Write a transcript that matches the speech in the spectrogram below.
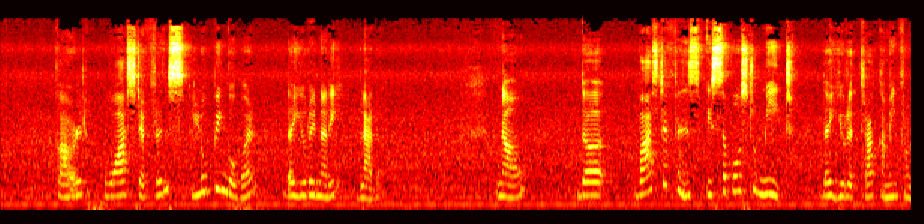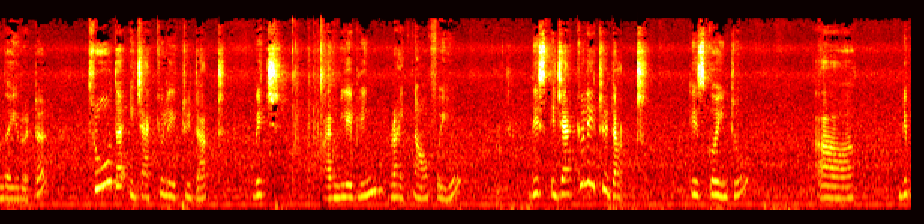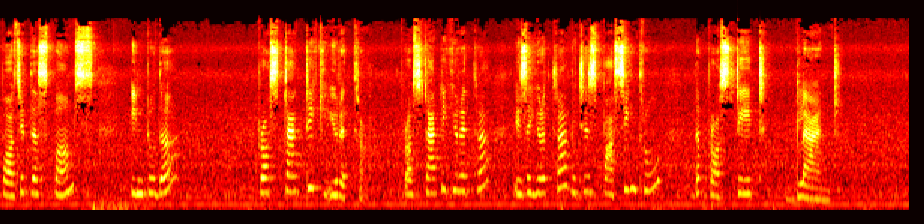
called vas deferens looping over the urinary bladder. Now the vas deferens is supposed to meet the urethra coming from the ureter through the ejaculatory duct which I'm labeling right now for you. This ejaculatory duct is going to uh, deposit the sperms into the prostatic urethra. Prostatic urethra is a urethra which is passing through the prostate gland.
